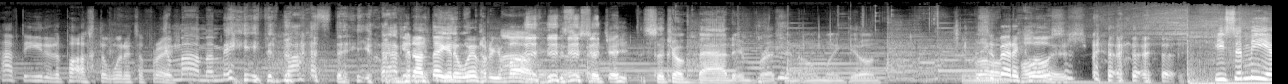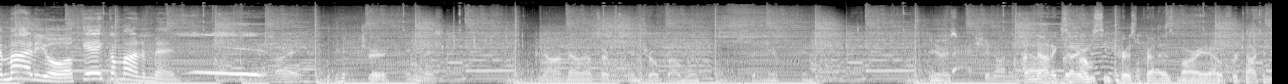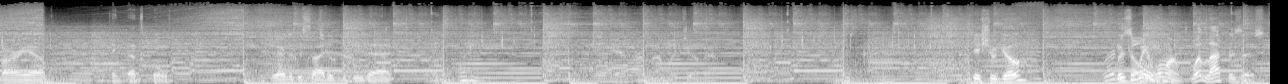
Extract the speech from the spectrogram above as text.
have to eat it the pasta when it's a fresh. Your mama made the pasta. You have Get to out, take it away from your mom. this is such a such a bad impression. Oh my god. It's Bro, very Polish. He's a me and Mario, okay? Come on, man. All right. Sure. Anyways. No, no, that's our intro probably. Sitting here. Anyways. Action on his I'm not excited to see Chris Pratt as Mario. If we're talking Mario, I think that's cool. Whoever decided to do that, Yeah, I'm, I'm with you on that. Okay, should we go? Where'd What's, it wait, hold on. What lap is this?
